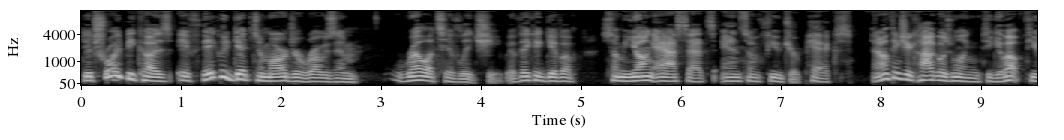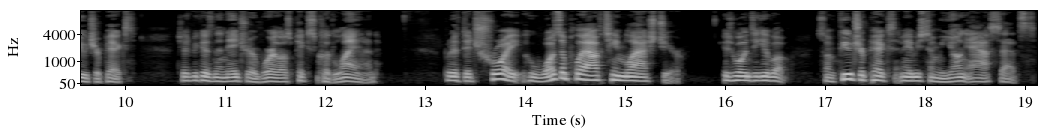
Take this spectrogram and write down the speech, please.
Detroit, because if they could get DeMar DeRozan relatively cheap, if they could give up some young assets and some future picks, and I don't think Chicago is willing to give up future picks just because of the nature of where those picks could land. But if Detroit, who was a playoff team last year, is willing to give up some future picks and maybe some young assets,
